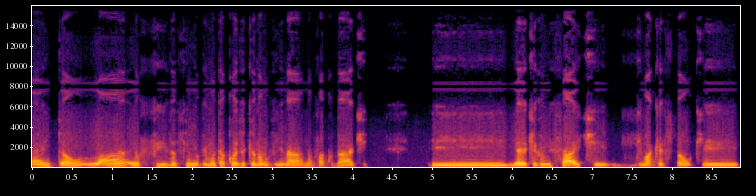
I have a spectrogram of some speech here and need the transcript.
É, então, lá eu fiz assim, eu vi muita coisa que eu não vi na, na faculdade, e, e aí eu tive um insight de uma questão que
